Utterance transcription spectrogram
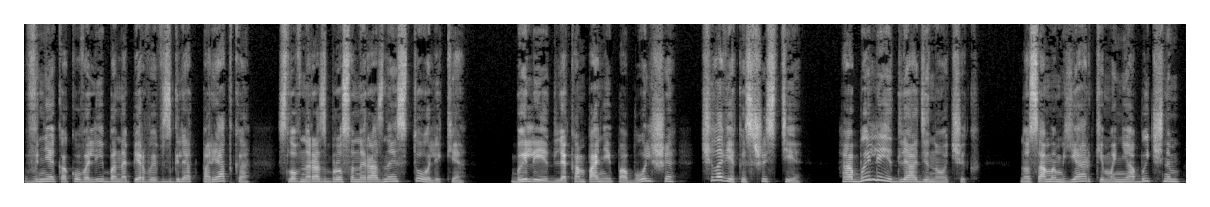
вне какого-либо, на первый взгляд, порядка, словно разбросаны разные столики. Были и для компаний побольше, человек из шести, а были и для одиночек. Но самым ярким и необычным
